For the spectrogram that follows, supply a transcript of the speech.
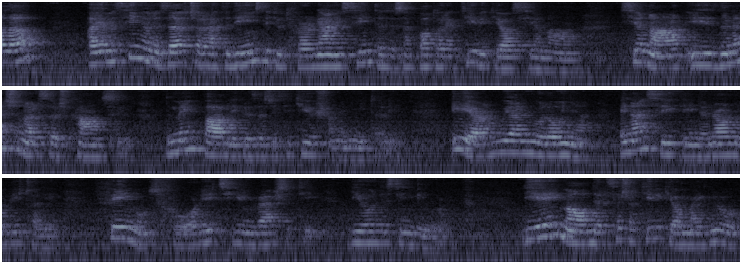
Hello, I am a senior researcher at the Institute for Organic Synthesis and Photoreactivity of CNR. CNR is the National Research Council, the main public research institution in Italy. Here we are in Bologna, a nice city in the north of Italy, famous for its university, the oldest in Europe. The aim of the research activity of my group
